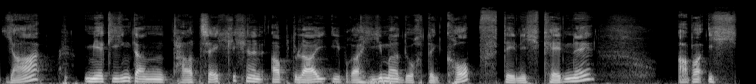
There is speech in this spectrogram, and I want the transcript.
Ja, mir ging dann tatsächlich ein Abdullah Ibrahima durch den Kopf, den ich kenne aber ich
